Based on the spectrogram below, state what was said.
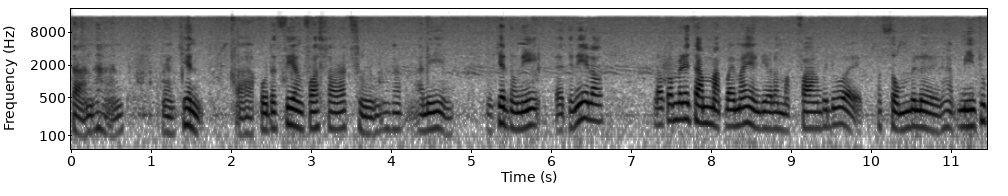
สารอาหารอย่างเช่นโพแทสเซียมฟอสฟอรัสสูงนะครับ อันนี้อย่างอย่างเช่นตรงนี้ แต่ทีนี้เราเราก็ไม่ได้ทำหมักใบไม้อย่างเดียวเราหมักฟางไปด้วย ผสมไปเลยนะครับ มีทุก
